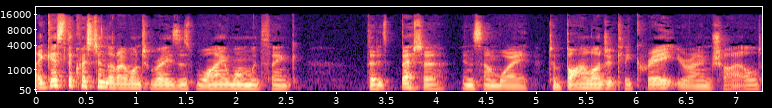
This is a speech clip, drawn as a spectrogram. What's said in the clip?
I guess the question that I want to raise is why one would think that it's better in some way to biologically create your own child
